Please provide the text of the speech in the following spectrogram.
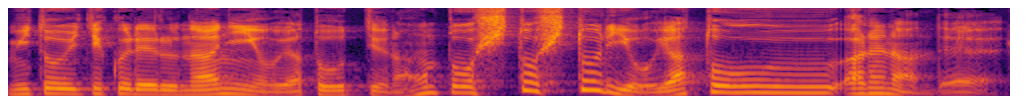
見といてくれる何を雇うっていうのは本当人一人を雇うあれなんで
